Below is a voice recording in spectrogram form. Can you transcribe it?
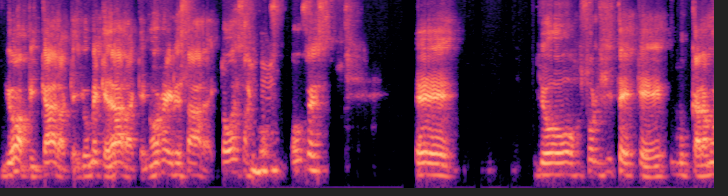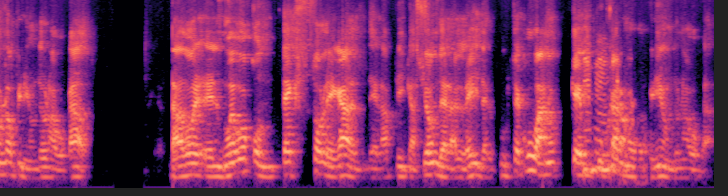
yo aplicara, que yo me quedara, que no regresara y todas esas cosas. Entonces, eh, yo solicité que buscáramos la opinión de un abogado. Dado el nuevo contexto legal de la aplicación de la ley del ajuste cubano, que buscáramos la opinión de un abogado.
